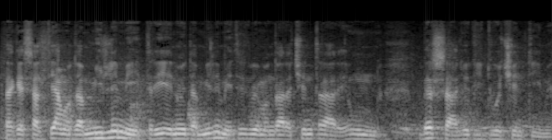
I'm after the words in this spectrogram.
perché saltiamo da 1000 metri e noi da 1000 metri dobbiamo andare a centrare un bersaglio di 2 cm.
